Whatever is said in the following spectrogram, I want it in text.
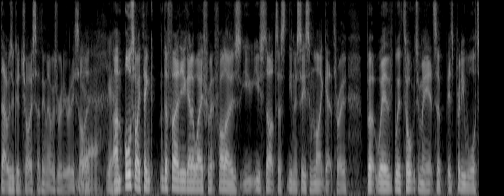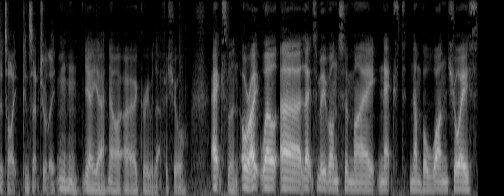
that was a good choice. I think that was really really solid. Um, also, I think the further you get away from it follows, you, you start to you know see some light get through. But with with Talk to Me, it's a it's pretty watertight conceptually. hmm Yeah, yeah. No, I, I agree with that for sure. Excellent. All right. Well, uh, let's move on to my next number one choice.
